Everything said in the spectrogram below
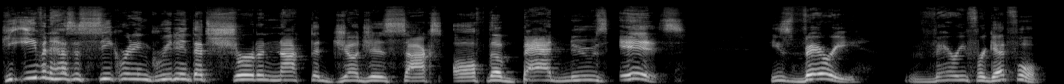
He even has a secret ingredient that's sure to knock the judge's socks off. The bad news is he's very, very forgetful.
